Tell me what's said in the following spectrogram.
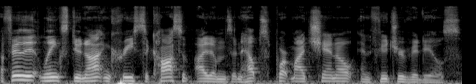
Affiliate links do not increase the cost of items and help support my channel and future videos.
